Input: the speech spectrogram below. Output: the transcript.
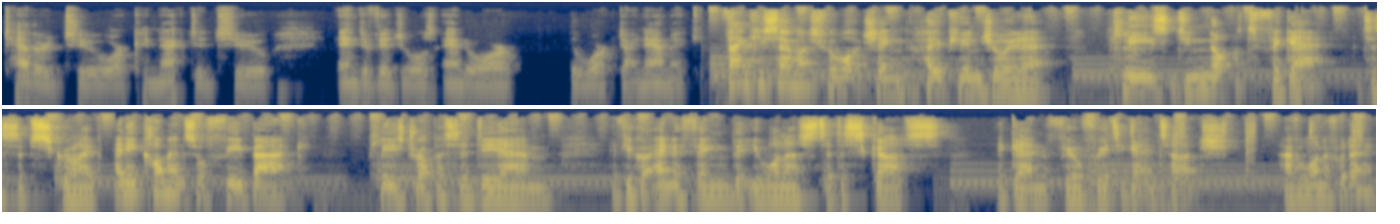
tethered to or connected to individuals and or the work dynamic. Thank you so much for watching. Hope you enjoyed it. Please do not forget to subscribe. Any comments or feedback, please drop us a DM. If you've got anything that you want us to discuss, again, feel free to get in touch. Have a wonderful day.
